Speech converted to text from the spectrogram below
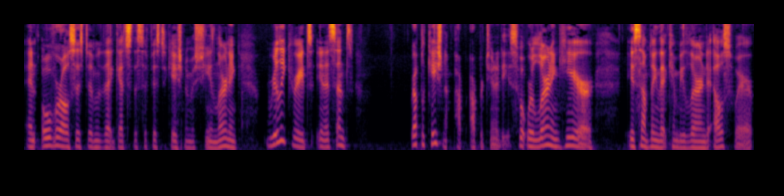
an overall system that gets the sophistication of machine learning, really creates, in a sense, replication opportunities. What we're learning here is something that can be learned elsewhere.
